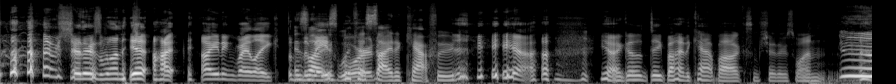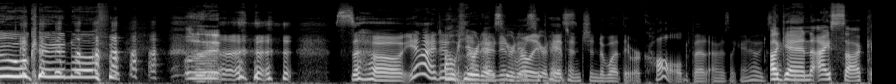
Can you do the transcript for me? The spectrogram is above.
I'm sure there's one hit hi- hiding by like It's the like with a side of cat food. yeah, yeah. Go dig behind the cat box. I'm sure there's one. Ew, okay enough. So yeah, I didn't. Oh, here it I didn't is, really here pay attention to what they were called, but I was like, I know exactly. Again, I suck.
